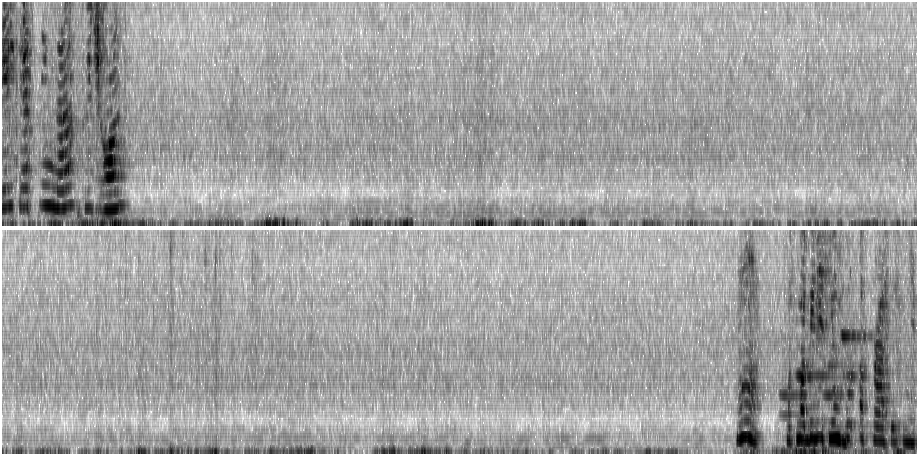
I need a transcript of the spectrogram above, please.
Okay, testing na. Switch on. Mabilis yung boot up process niya.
